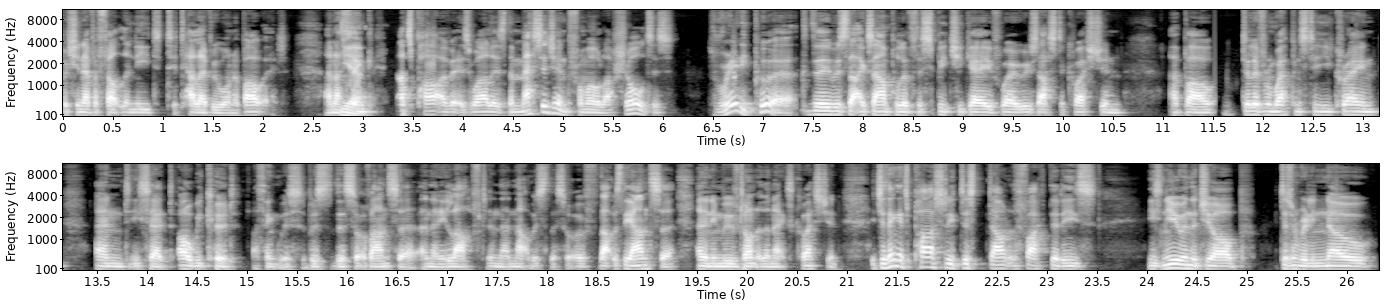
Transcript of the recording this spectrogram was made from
but she never felt the need to tell everyone about it. And I yeah. think that's part of it as well. Is the messaging from Olaf Scholz is really poor. There was that example of the speech he gave where he was asked a question about delivering weapons to Ukraine, and he said, "Oh, we could." I think was was the sort of answer, and then he laughed, and then that was the sort of that was the answer, and then he moved on to the next question. Do you think it's partially just down to the fact that he's he's new in the job, doesn't really know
